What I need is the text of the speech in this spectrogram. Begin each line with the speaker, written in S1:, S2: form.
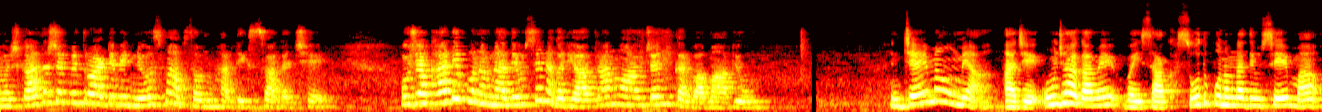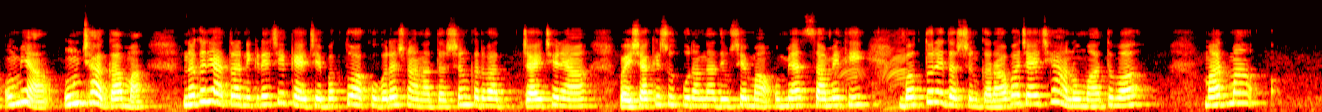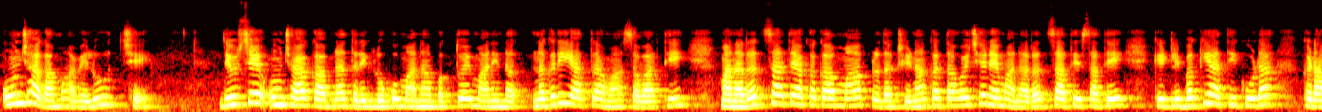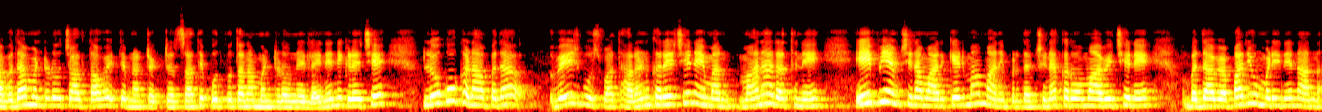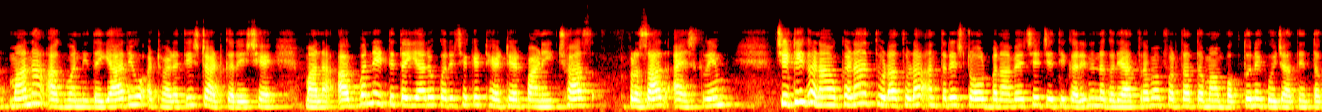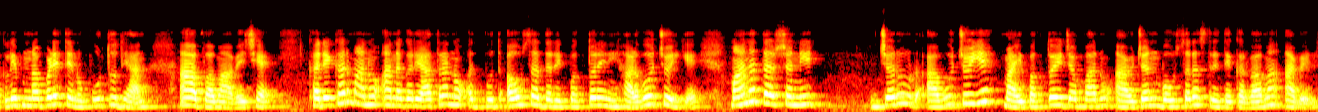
S1: નમસ્કાર દર્શક મિત્રો આરટીવી ન્યૂઝમાં આપ સૌનું હાર્દિક સ્વાગત છે. પૂજા ખાતે પૂનમના દિવસે નગર યાત્રાનું આયોજન કરવામાં આવ્યું. જય માં ઉમિયા. આજે ઊંઝા ગામે વૈશાખ સુદ પૂનમના દિવસે માં ઉમિયા ઊંઝા ગામમાં નગરયાત્રા નીકળે છે કહે છે ભક્તો આખું વર્ષ નાના દર્શન કરવા જાય છે અને આ વૈશાખી સુદ પૂનમના દિવસે માં ઉમિયા સામેથી ભક્તોને દર્શન કરાવવા જાય છે. આનું મહાત્મા મહાત્મા ઊંઝા ગામમાં આવેલું છે. દિવસે ઊંઝા ગામના દરેક લોકો માના ભક્તોએ માની નગરી યાત્રામાં સવારથી માના રથ સાથે આખા ગામમાં પ્રદક્ષિણા કરતા હોય છે અને માના રથ સાથે સાથે કેટલી બગી હાથી ઘોડા ઘણા બધા મંડળો ચાલતા હોય તેમના ટ્રેક્ટર સાથે પોતપોતાના મંડળોને લઈને નીકળે છે. લોકો ઘણા બધા વેશભૂષમાં ધારણ કરે છે ને માન- રથને એપીએમસીના માર્કેટમાં માની પ્રદક્ષિણા કરવામાં આવે છે ને બધા વેપારીઓ મળીને માના આગમનની તૈયારીઓ અઠવાડિયાથી સ્ટાર્ટ કરે છે. માના આગમનને એટલી તૈયારીઓ કરે છે કે ઠેર ઠેર પાણી, છાશ, પ્રસાદ, આઈસ્ક્રીમ, ચીઠી ઘણા ઘણા થોડા થોડા અંતરે સ્ટોલ બનાવ્યા છે, જેથી કરીને નગરયાત્રામાં ફરતા તમામ ભક્તોને કોઈ જાતની તકલીફ ન પડે તેનું પૂરતું ધ્યાન આપવામાં આવે છે. ખરેખર માનો આ નગરયાત્રાનો અદ્ભુત અવસર દરેક ભક્તોને નિહાળવો જોઈએ. માના દર્શનની જરૂર આવવું જોઈએ. માઈ ભક્તોએ જમવાનું આયોજન બહુ સરસ રીતે કરવામાં આવેલ.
